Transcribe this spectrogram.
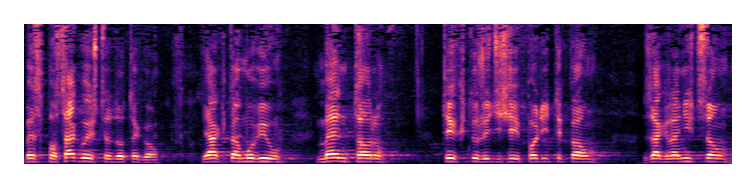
bez posagu jeszcze do tego, jak to mówił mentor tych, którzy dzisiaj polityką zagraniczną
